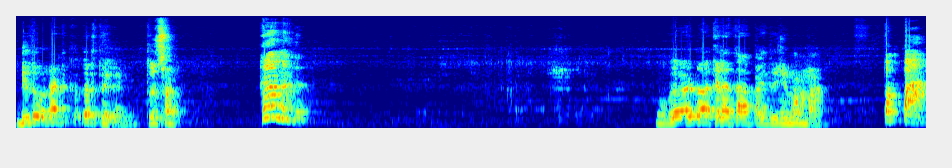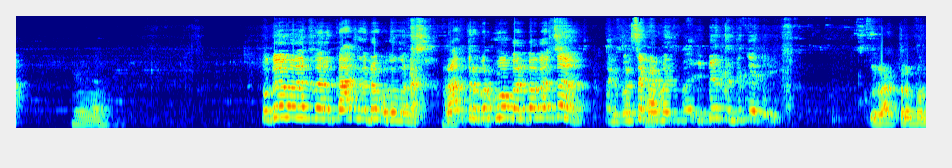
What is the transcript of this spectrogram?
दिदो नाटक करतोय का मी? तू सांग. हा म्हणत उघड डोक्याला ताप आहे तुझी मम्मा. हम्म. तू काय बघायचं झालं काय असं डोकं दुखणं रात्रभर मोबाईल बघायचं आणि परत सकाळी डोकं दुखायलंय. रात्रभर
